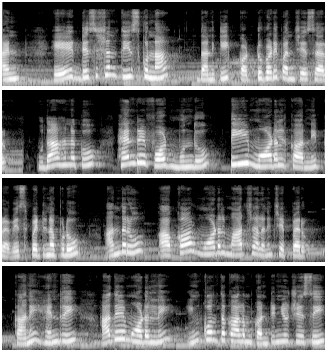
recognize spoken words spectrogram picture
అండ్ ఏ డెసిషన్ తీసుకున్నా దానికి కట్టుబడి పనిచేశారు. ఉదాహరణకు హెన్రీ ఫోర్డ్ ముందు టీ మోడల్ కార్ని ప్రవేశపెట్టినప్పుడు అందరూ ఆ కార్ మోడల్ మార్చాలని చెప్పారు. కానీ హెన్రీ అదే మోడల్ని ఇంకొంతకాలం కంటిన్యూ చేసి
